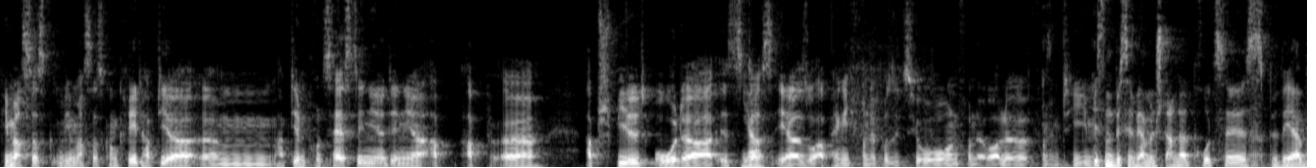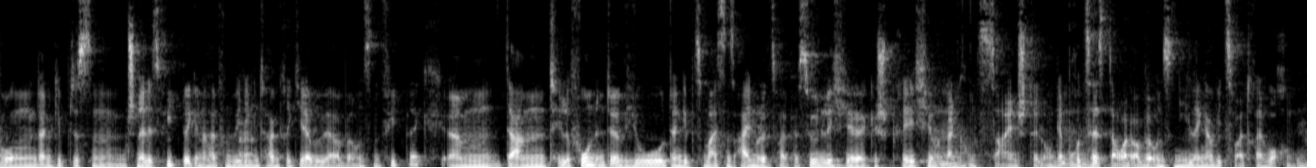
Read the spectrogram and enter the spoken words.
Wie machst du das, wie machst du das konkret? Habt ihr, ähm, habt ihr einen Prozess, den ihr, den ihr ab, ab äh abspielt oder ist ja. das eher so abhängig von der Position, von der Rolle, von dem Team? Ist ein bisschen, wir haben einen Standardprozess, ja. Bewerbungen, dann gibt es ein schnelles Feedback. Innerhalb von wenigen ja. Tagen kriegt jeder Bewerber bei uns ein Feedback. Ähm, dann Telefoninterview, dann gibt es meistens ein oder zwei persönliche Gespräche mhm. und dann mhm. kommt es zur Einstellung. Der mhm. Prozess dauert aber bei uns nie länger wie zwei, drei Wochen. Mhm.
